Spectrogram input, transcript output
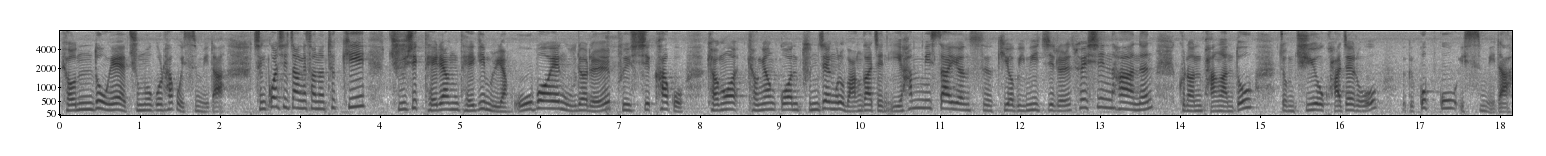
변동에 주목을 하고 있습니다. 증권 시장에서는 특히 주식 대량 대기 물량 오버행 우려를 불식하고 경영, 경영권 분쟁으로 망가진 이 한미 사이언스 기업 이미지를 쇄신하는 그런 방안도 좀 주요 과제로 이렇게 꼽고 있습니다.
